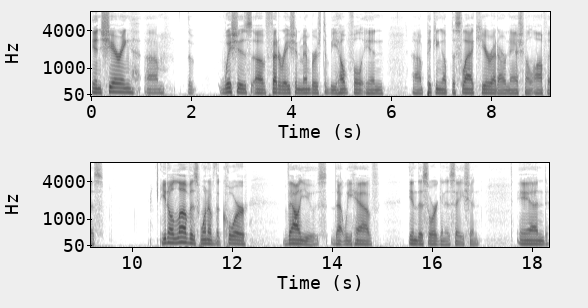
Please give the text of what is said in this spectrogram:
in sharing um, the wishes of Federation members to be helpful in uh, picking up the slack here at our national office. You know, love is one of the core values that we have in this organization. And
